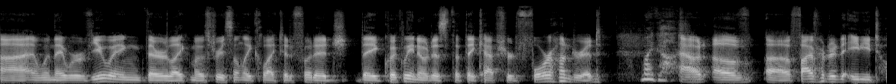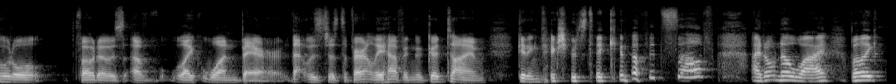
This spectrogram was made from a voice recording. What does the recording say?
uh, and when they were viewing their like most recently collected footage they quickly noticed that they captured 400 Oh my gosh. out of uh, 580 total photos of like one bear that was just apparently having a good time getting pictures taken of itself. I don't know why, but like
